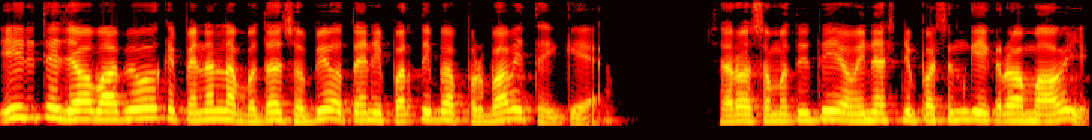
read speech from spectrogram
એ રીતે જવાબ આપ્યો કે પેનલના બધા સભ્યો તેની પ્રતિભા પ્રભાવિત થઈ ગયા. સર્વસંમતિથી અવિનાશની પસંદગી કરવામાં આવી.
